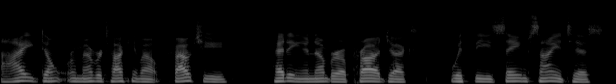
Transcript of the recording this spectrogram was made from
I don't remember talking about Fauci heading a number of projects with these same scientists,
